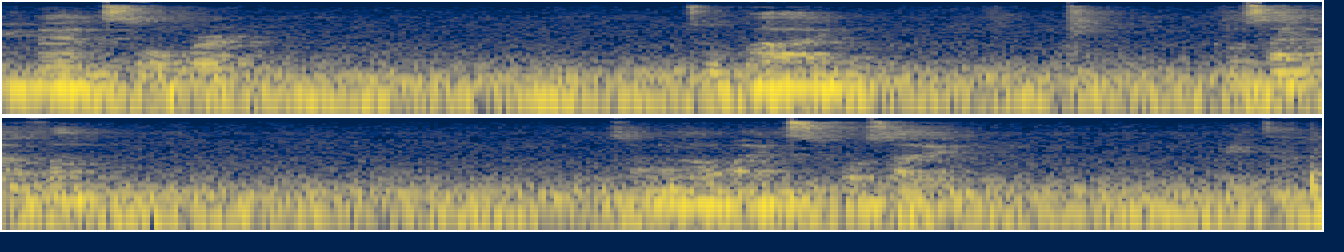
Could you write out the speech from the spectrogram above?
Vmax over 2 pi cosine alpha, cosine alpha minus cosine beta.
